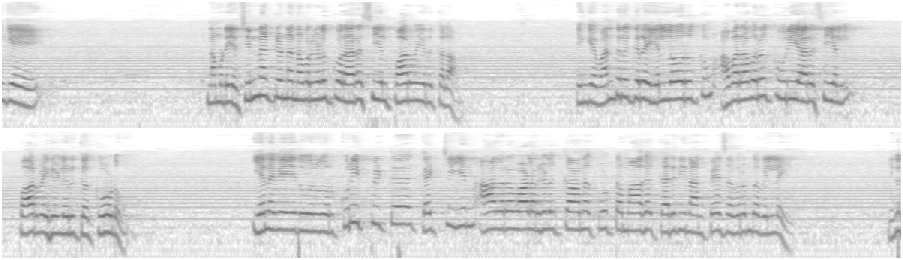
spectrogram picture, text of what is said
இங்கே நம்முடைய சின்னக்கண்ணன் அவர்களுக்கு ஒரு அரசியல் பார்வை இருக்கலாம். இங்கே வந்திருக்கிற எல்லோருக்கும் அவரவருக்கு உரிய அரசியல் பார்வைகள் இருக்கக்கூடும். எனவே இது ஒரு ஒரு குறிப்பிட்ட கட்சியின் ஆதரவாளர்களுக்கான கூட்டமாக கருதி நான் பேச விரும்பவில்லை. இது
